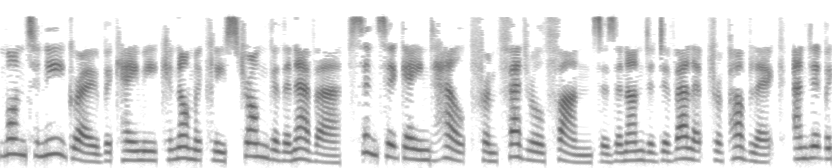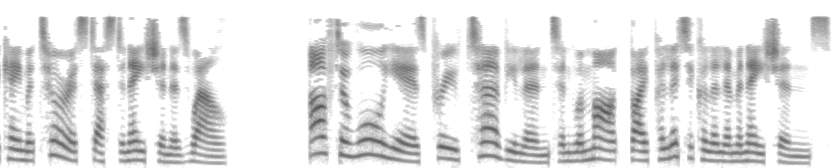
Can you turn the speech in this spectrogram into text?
Montenegro became economically stronger than ever, since it gained help from federal funds as an underdeveloped republic, and it became a tourist destination as well. After war years proved turbulent and were marked by political eliminations.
